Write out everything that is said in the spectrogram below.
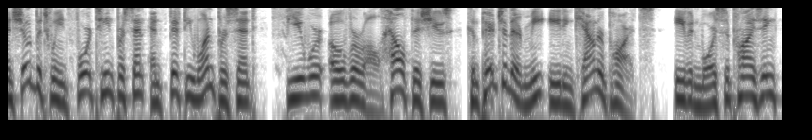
and showed between 14% and 51% fewer overall health issues compared to their meat-eating counterparts. Even more surprising,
